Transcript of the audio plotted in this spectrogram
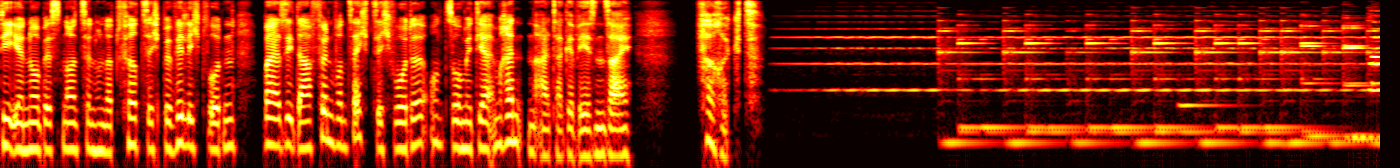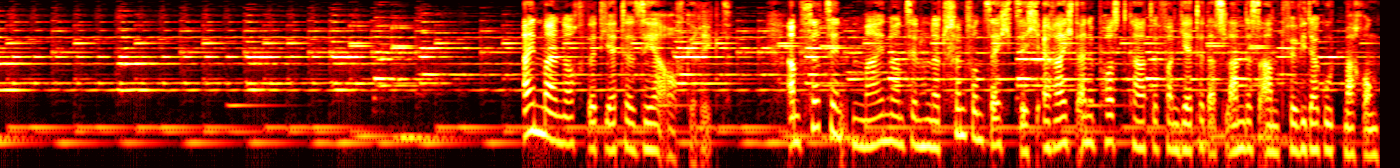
die ihr nur bis 1940 bewilligt wurden, weil sie da 65 wurde und somit ja im Rentenalter gewesen sei. Verrückt. Einmal noch wird Jette sehr aufgeregt. Am 14. Mai 1965 erreicht eine Postkarte von Jette das Landesamt für Wiedergutmachung.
